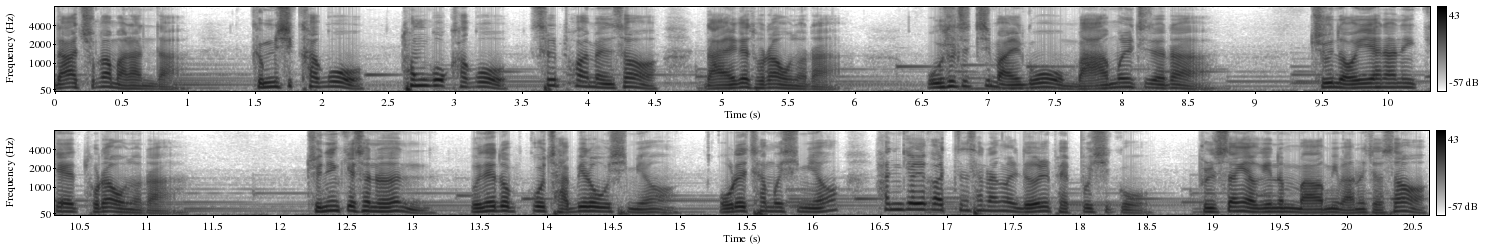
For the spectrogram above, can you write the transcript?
나 주가 말한다. 금식하고 통곡하고 슬퍼하면서 나에게 돌아오너라. 옷을 찢지 말고 마음을 찢어라. 주 너희 하나님께 돌아오너라. 주님께서는 은혜롭고 자비로우시며 오래 참으시며 한결같은 사랑을 늘 베푸시고 불쌍히 여기는 마음이 많으셔서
